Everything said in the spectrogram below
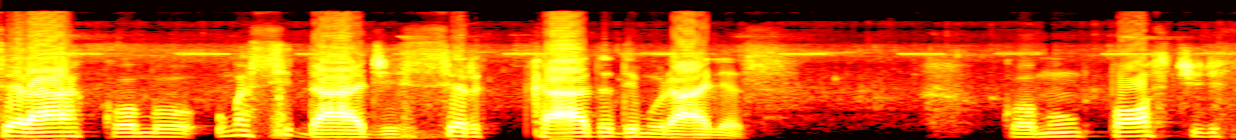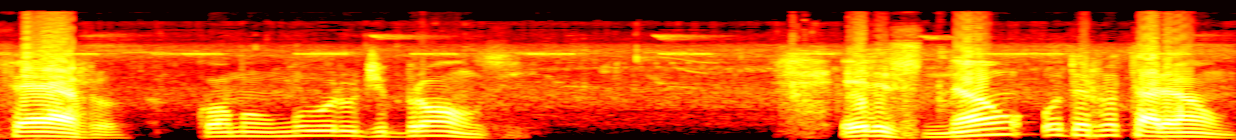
será como uma cidade cercada de muralhas, como um poste de ferro, como um muro de bronze. Eles não o derrotarão,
